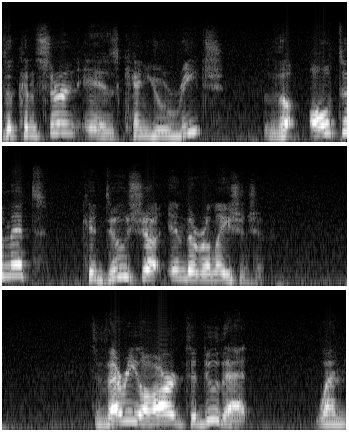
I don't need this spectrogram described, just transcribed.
the concern is can you reach the ultimate kedusha in the relationship? It's very hard to do that when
